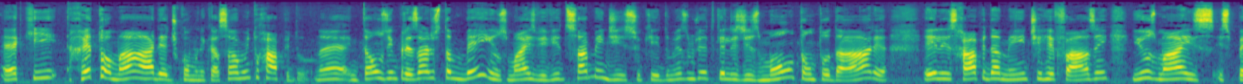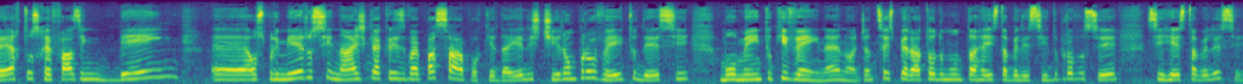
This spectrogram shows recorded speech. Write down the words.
É que retomar a área de comunicação é muito rápido, né? Então, os empresários também, os mais vividos, sabem disso, que do mesmo jeito que eles desmontam toda a área, eles rapidamente refazem e os mais espertos refazem bem é, aos primeiros sinais de que a crise vai passar, porque daí eles tiram proveito desse momento que vem, né? Não adianta você esperar todo mundo estar tá reestabelecido para você se restabelecer.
